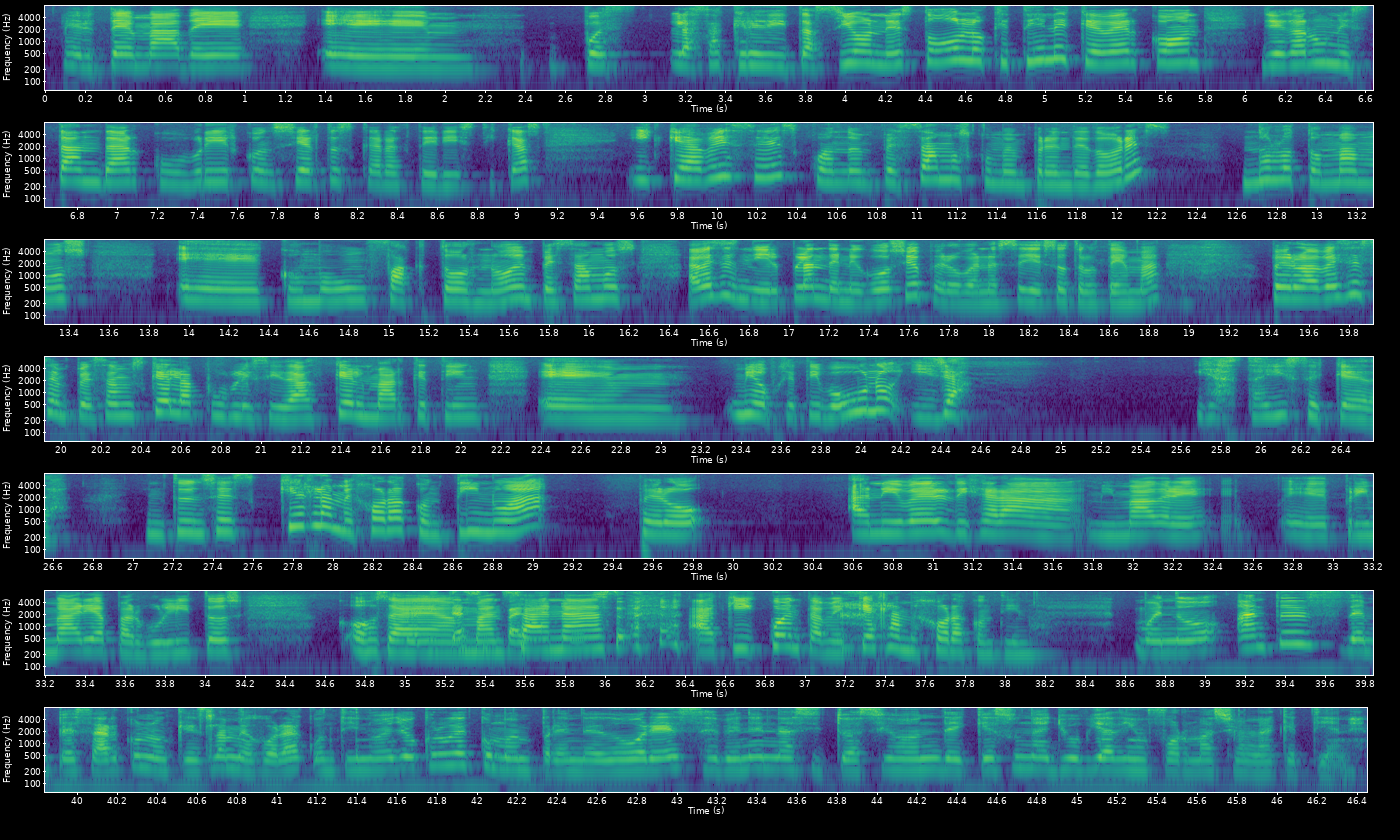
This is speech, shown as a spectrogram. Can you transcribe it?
el tema de, em, pues, las acreditaciones, todo lo que tiene que ver con llegar a un estándar, cubrir con ciertas características y que a veces cuando empezamos como emprendedores no lo tomamos eh, como un factor, ¿no? Empezamos, a veces ni el plan de negocio, pero bueno, eso ya es otro tema, pero a veces empezamos que la publicidad, que el marketing, em, mi objetivo uno y ya. Y hasta ahí se queda. Entonces, ¿qué es la mejora continua? Pero a nivel, dijera mi madre, eh, primaria, parvulitos, o sea, manzanas. Aquí cuéntame, ¿qué es la mejora continua? Bueno, antes de empezar con lo que es la mejora continua, yo creo que como emprendedores se ven en la situación de que es una lluvia de información la que tienen.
